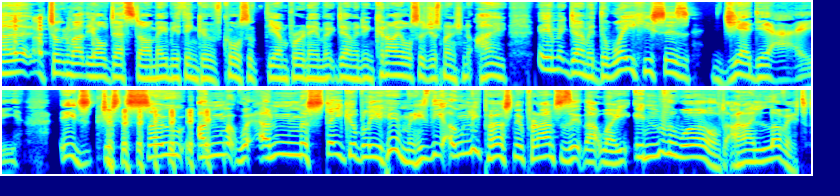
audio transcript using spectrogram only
Uh, talking about the old Death Star made me think of, of course, of the Emperor and Ian McDiarmid. And can I also just mention, I Ian McDiarmid, the way he says Jedi, it's just so un- unmistakably him. And he's the only person who pronounces it that way in the world, and I love it.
